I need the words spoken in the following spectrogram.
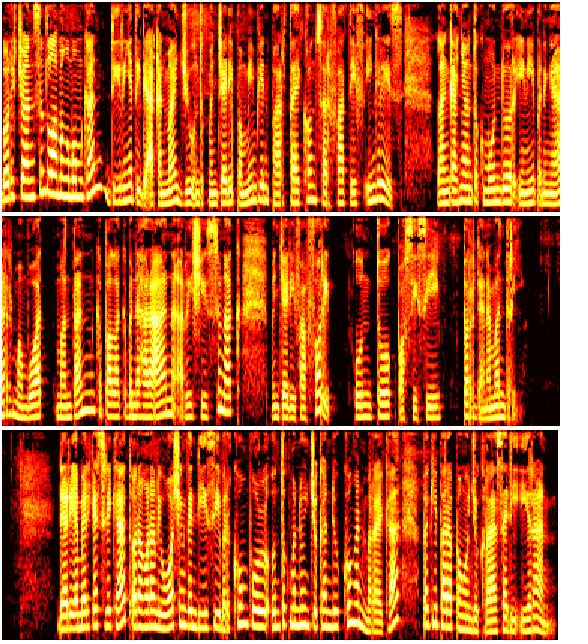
Boris Johnson telah mengumumkan dirinya tidak akan maju untuk menjadi pemimpin Partai Konservatif Inggris. Langkahnya untuk mundur ini pendengar membuat mantan kepala kebendaharaan Rishi Sunak menjadi favorit untuk posisi Perdana Menteri. Dari Amerika Serikat, orang-orang di Washington DC berkumpul untuk menunjukkan dukungan mereka bagi para pengunjuk rasa di Iran.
